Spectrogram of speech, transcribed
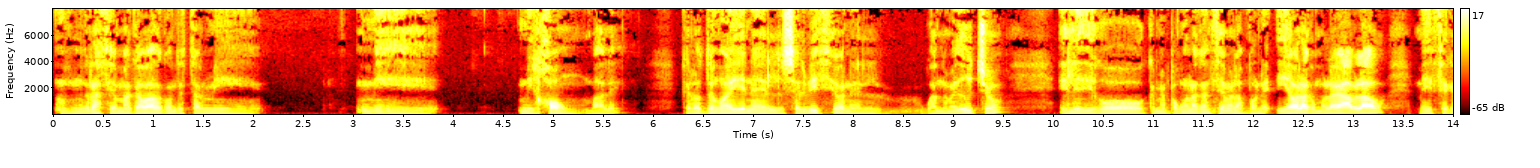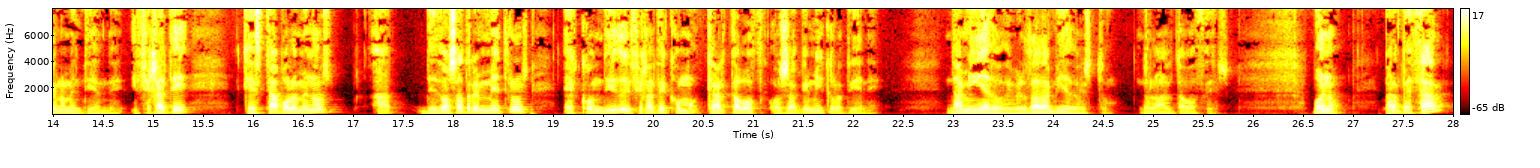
Gracias, me acaba de contestar mi, mi, mi home, ¿vale? Que lo tengo ahí en el servicio, en el, cuando me ducho, y le digo que me ponga una canción, me la pone. Y ahora, como le he hablado, me dice que no me entiende. Y fíjate que está por lo menos de dos a tres metros escondido y fíjate cómo, qué altavoz, o sea, qué micro tiene. Da miedo, de verdad da miedo esto, de los altavoces. Bueno, para empezar,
